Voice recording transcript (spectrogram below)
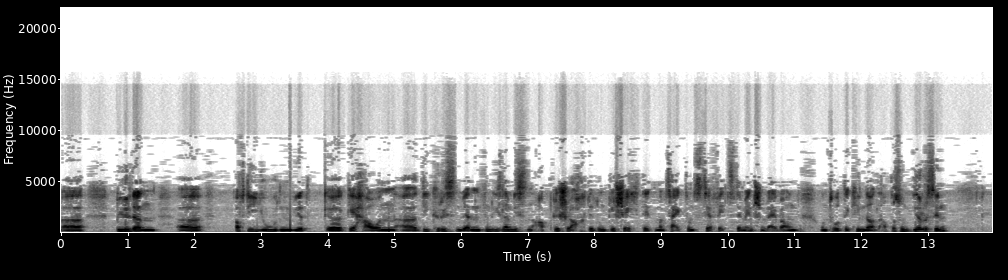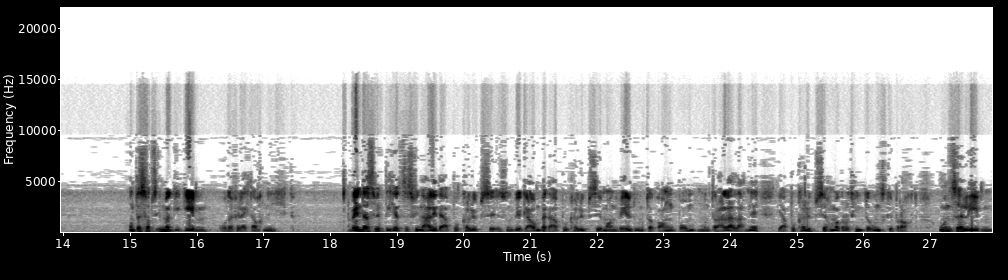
Hassbildern. Äh, auf die Juden wird gehauen, äh, die Christen werden von Islamisten abgeschlachtet und geschächtet, man zeigt uns zerfetzte Menschenleiber und, und tote Kinder und lauter so ein Irrsinn. Und das hat es immer gegeben, oder vielleicht auch nicht. Wenn das wirklich jetzt das Finale der Apokalypse ist und wir glauben bei der Apokalypse immer an Weltuntergang, Bomben und tralala, ne, die Apokalypse haben wir gerade hinter uns gebracht. Unser Leben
